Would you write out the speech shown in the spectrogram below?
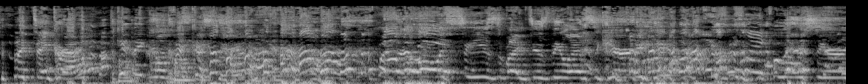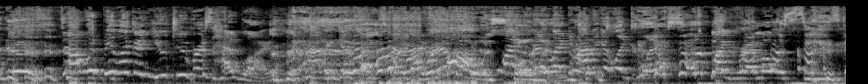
they take grandma. Can they call my grandma was seized by Disneyland security. I'll never see her again. That would be like a YouTuber's headline. Like how to get like, My grandma was like, stolen. like how to get like clicks. My grandma was seized.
